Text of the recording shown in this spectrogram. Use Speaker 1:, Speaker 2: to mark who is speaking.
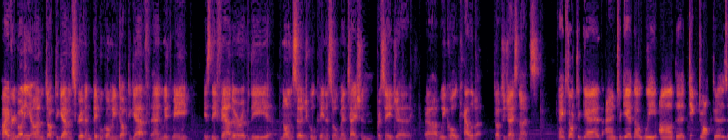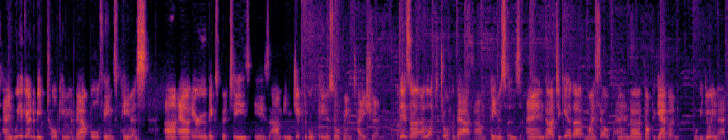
Speaker 1: Hi, everybody. I'm Dr. Gavin Scriven. People call me Dr. Gav, and with me is the founder of the non surgical penis augmentation procedure uh, we call Calibre, Dr. Jason Oates.
Speaker 2: Thanks, Dr. Gav. And together we are the Dick Doctors, and we are going to be talking about all things penis. Uh, our area of expertise is um, injectable penis augmentation. There's a, a lot to talk about um, penises, and uh, together, myself and uh, Dr. Gavin will be doing that.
